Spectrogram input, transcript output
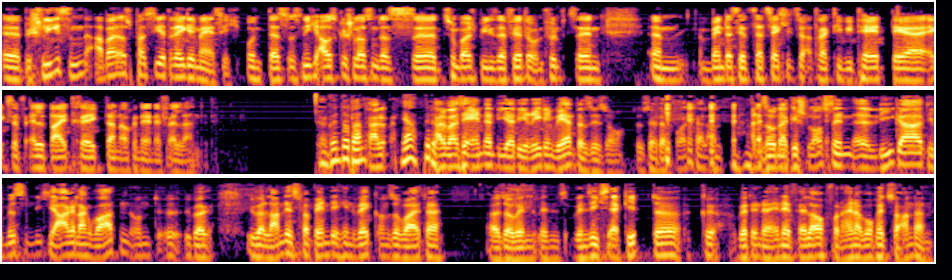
äh, beschließen, aber das passiert regelmäßig. Und das ist nicht ausgeschlossen, dass äh, zum Beispiel dieser vierte und 15, ähm, wenn das jetzt tatsächlich zur Attraktivität der XFL beiträgt, dann auch in der NFL landet. Dann Günther dann, Teil, ja, bitte. Teilweise ändern die ja die Regeln während der Saison. Das ist ja der Vorteil an, an so einer geschlossenen äh, Liga. Die müssen nicht jahrelang warten und äh, über, über Landesverbände hinweg und so weiter. Also wenn, wenn, wenn sich's ergibt, äh, wird in der NFL auch von einer Woche zur anderen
